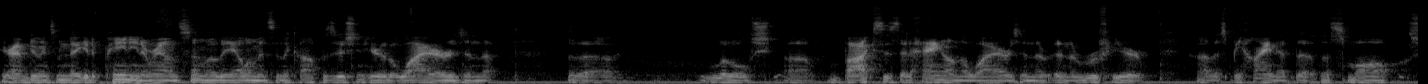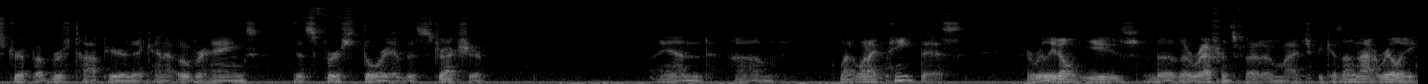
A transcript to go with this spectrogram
Here I'm doing some negative painting around some of the elements in the composition here, the wires and the, the little uh, boxes that hang on the wires in the, in the roof here uh, that's behind it, the, the small strip of rooftop here that kind of overhangs this first story of this structure. And um, when, when I paint this, I really don't use the, the reference photo much because I'm not really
